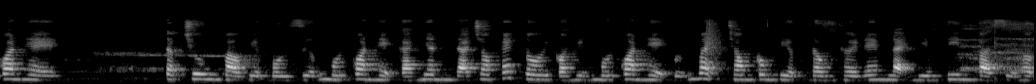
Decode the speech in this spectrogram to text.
quan hệ tập trung vào việc bồi dưỡng mối quan hệ cá nhân đã cho phép tôi có những mối quan hệ vững mạnh trong công việc đồng thời đem lại niềm tin và sự hợp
